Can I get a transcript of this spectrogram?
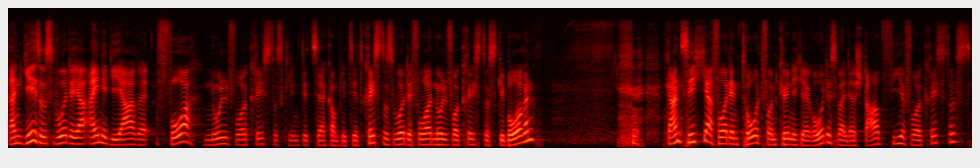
Dann Jesus wurde ja einige Jahre vor Null vor Christus, klingt jetzt sehr kompliziert. Christus wurde vor Null vor Christus geboren. Ganz sicher vor dem Tod von König Herodes, weil der starb vier vor Christus.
